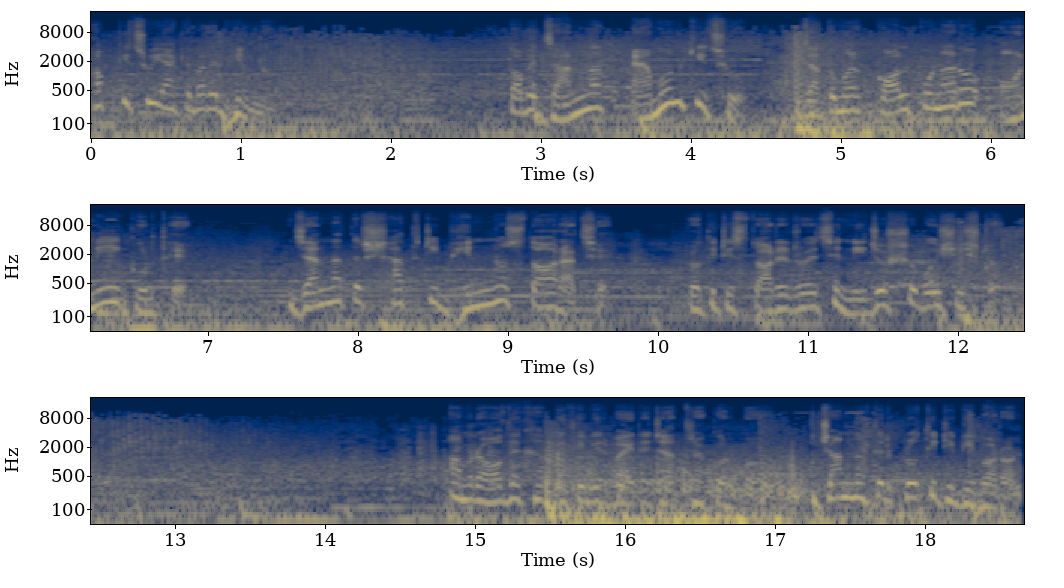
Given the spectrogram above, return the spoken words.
সবকিছুই একেবারে ভিন্ন। তবে জান্নাত এমন কিছু, যা তোমার কল্পনারও অনেক ঊর্ধ্বে। জান্নাতের সাতটি ভিন্ন স্তর আছে। প্রতিটি স্তরের রয়েছে নিজস্ব বৈশিষ্ট্য। আমরা অদেখা পৃথিবীর বাইরে যাত্রা করব, জান্নাতের প্রতিটি বিবরণ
